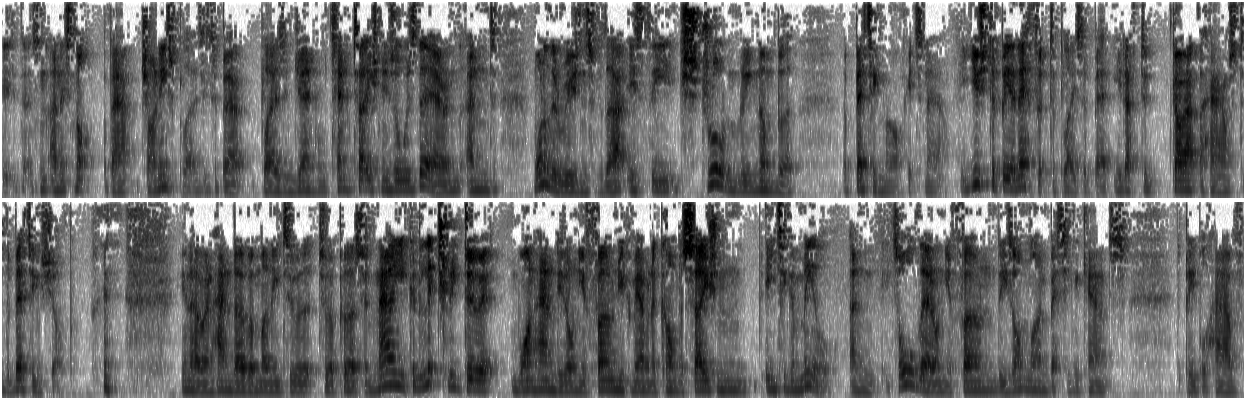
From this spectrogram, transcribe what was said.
It, and it's not about Chinese players; it's about players in general. Temptation is always there, and, and one of the reasons for that is the extraordinary number of betting markets now. It used to be an effort to place a bet. You'd have to go out the house to the betting shop, you know, and hand over money to a, to a person. Now you can literally do it one-handed on your phone. You can be having a conversation, eating a meal, and it's all there on your phone. These online betting accounts that people have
